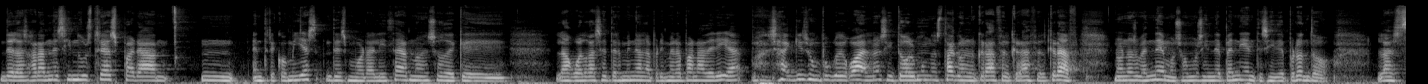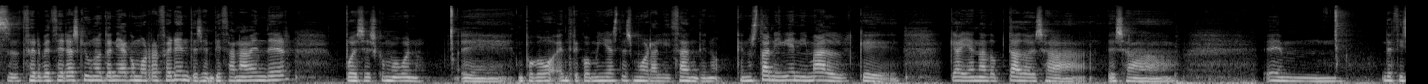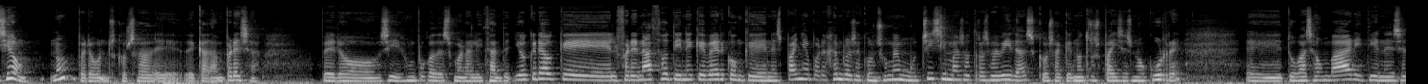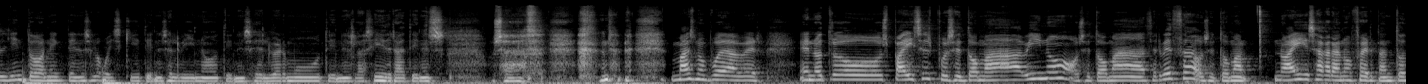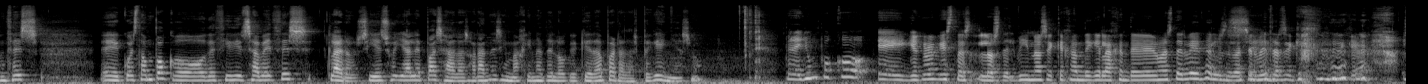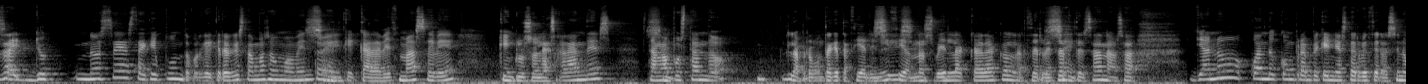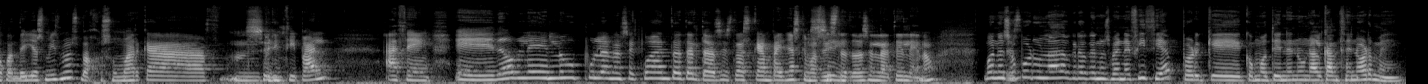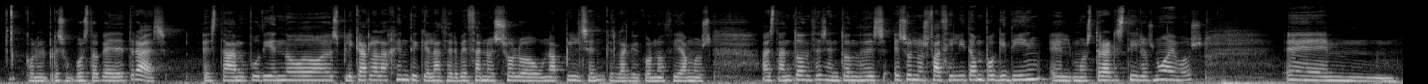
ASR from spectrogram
de las grandes industrias para, mm, entre comillas, desmoralizar, ¿no? Eso de que la huelga se termina en la primera panadería, pues aquí es un poco igual, ¿no? Si todo el mundo está con el craft, el craft, el craft, no nos vendemos, somos independientes y de pronto las cerveceras que uno tenía como referentes empiezan a vender, pues es como, bueno, eh, un poco, entre comillas, desmoralizante, ¿no? Que no está ni bien ni mal que, que hayan adoptado esa, esa em, decisión, ¿no? Pero bueno, es cosa de, de cada empresa. Pero sí, es un poco desmoralizante. Yo creo que el frenazo tiene que ver con que en España, por ejemplo, se consumen muchísimas otras bebidas, cosa que en otros países no ocurre. Eh, tú vas a un bar y tienes el gin tonic, tienes el whisky, tienes el vino, tienes el vermouth, tienes la sidra, tienes... O sea, más no puede haber. En otros países pues se toma vino o se toma cerveza o se toma... No hay esa gran oferta, entonces eh, cuesta un poco decidirse a veces. Claro, si eso ya le pasa a las grandes, imagínate lo que queda para las pequeñas, ¿no? Pero hay un poco, eh, yo creo que estos, los del vino se quejan de que la gente bebe más cerveza, los de la Sí. cerveza se quejan de que... O sea, yo no sé hasta qué punto, porque creo que estamos en un momento Sí. en el que cada vez más se ve que incluso las grandes están Sí. apostando, la pregunta que te hacía al inicio, nos ven la cara con la cerveza artesana, o sea... Ya no cuando compran pequeñas cerveceras, sino cuando ellos mismos, bajo su marca mm, principal, hacen eh, doble en lúpulo, no sé cuánto, tal, todas estas campañas que hemos visto todos en la tele, ¿no? Bueno, eso por un lado creo que nos beneficia porque como tienen un alcance enorme con el presupuesto que hay detrás, están pudiendo explicarle a la gente que la cerveza no es solo una pilsen, que es la que conocíamos hasta entonces, entonces eso nos facilita un poquitín el mostrar estilos nuevos. Em,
